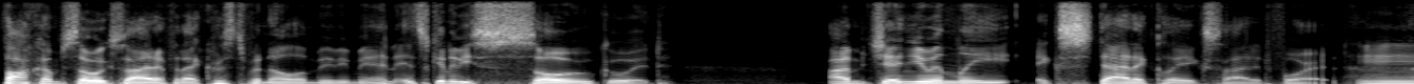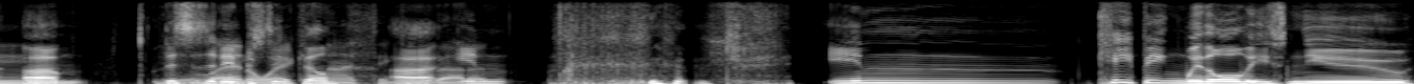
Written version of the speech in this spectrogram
fuck, I'm so excited for that Christopher Nolan movie, man. It's going to be so good. I'm genuinely ecstatically excited for it. Mm. Um, this is an laying interesting awake at film. night thinking Uh, about in in keeping with all these new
